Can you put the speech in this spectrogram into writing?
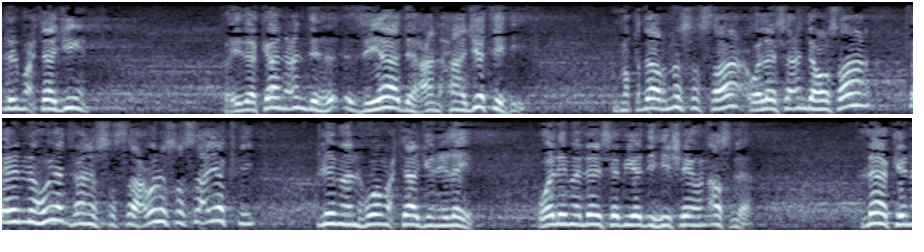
للمحتاجين. فإذا كان عنده زيادة عن حاجته مقدار نصف الصاع وليس عنده صاع فإنه يدفع نصف الصاع ونصف الصاع يكفي لمن هو محتاج إليه. ولمن ليس بيده شيء أصلا. لكن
